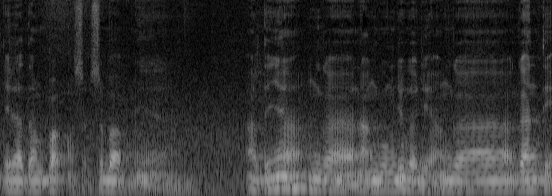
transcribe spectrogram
Tidak tampak sebab. Ya. Artinya enggak nanggung juga dia, enggak ganti.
